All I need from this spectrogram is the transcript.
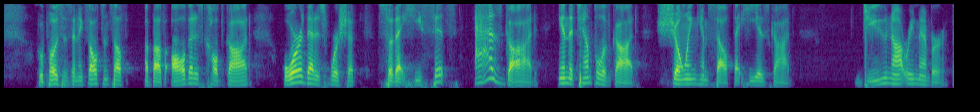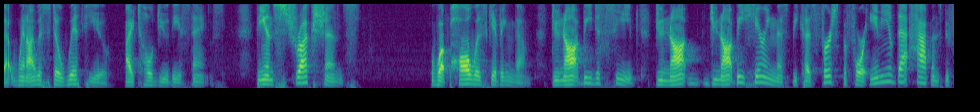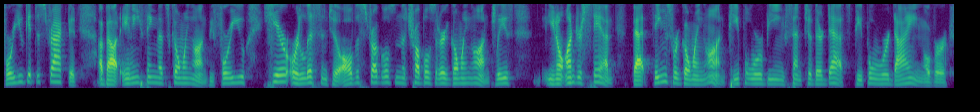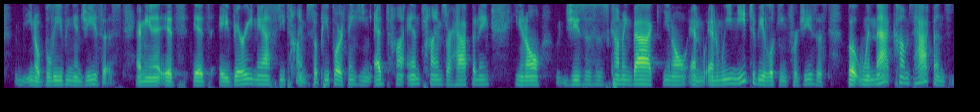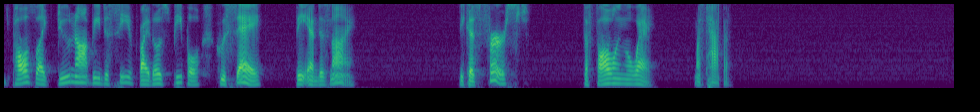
who opposes and exalts himself above all that is called God or that is worshiped, so that he sits as God in the temple of God, showing himself that he is God. Do you not remember that when I was still with you, I told you these things? The instructions, what Paul was giving them. Do not be deceived. Do not do not be hearing this because first before any of that happens, before you get distracted about anything that's going on, before you hear or listen to all the struggles and the troubles that are going on, please you know understand that things were going on. People were being sent to their deaths. People were dying over you know believing in Jesus. I mean it's it's a very nasty time. So people are thinking end times are happening, you know, Jesus is coming back, you know, and and we need need to be looking for Jesus. But when that comes happens, Paul's like, do not be deceived by those people who say the end is nigh. Because first, the falling away must happen.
